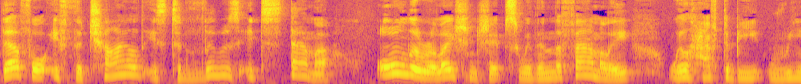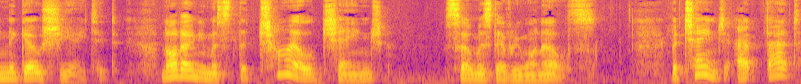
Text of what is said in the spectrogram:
Therefore, if the child is to lose its stammer, all the relationships within the family will have to be renegotiated. Not only must the child change, so must everyone else. But change at that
